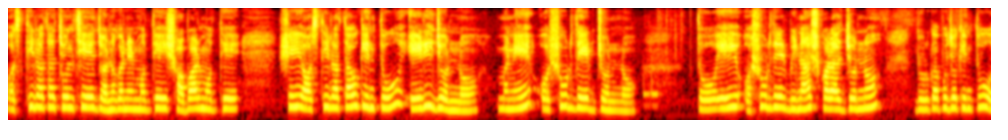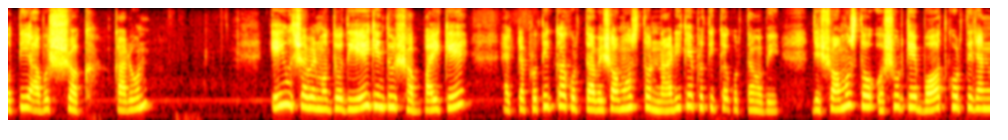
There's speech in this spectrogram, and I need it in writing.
অস্থিরতা চলছে, জনগণের মধ্যে, সবার মধ্যে। সেই অস্থিরতাও কিন্তু এরই জন্য মানে অসুরদের জন্য। তো এই অসুরদের বিনাশ করার জন্য দুর্গাপুজো কিন্তু অতি আবশ্যক। কারণ এই উৎসবের মধ্য দিয়েই কিন্তু সবাইকে একটা প্রতিজ্ঞা করতে হবে, সমস্ত নারীকে প্রতিজ্ঞা করতে হবে যে সমস্ত অসুরকে বধ করতে যেন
